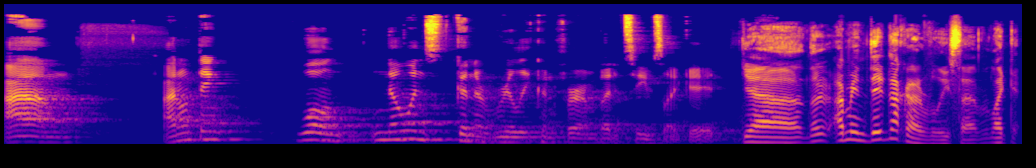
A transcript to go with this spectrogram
um, I don't think. Well, no one's gonna really confirm, but it seems like it. Yeah, they're, I mean, they're not gonna release that. Like,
